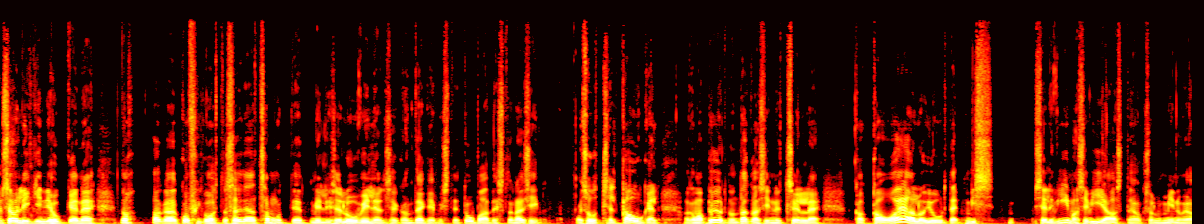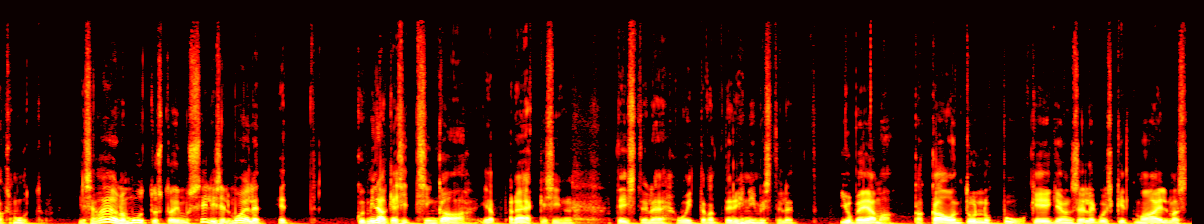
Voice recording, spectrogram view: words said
see oligi niisugune noh, aga kohvi kohta sa tead samuti, et millise luuviljelusega on tegemist, et ubadest on asi suhteliselt kaugel, aga ma pöördun tagasi nüüd selle kakao ajaloo juurde, mis selle viimase viie aasta jooksul on minu jaoks muutunud. ja see ajaloo muutus toimus sellisel moel, et, et kui mina käsitlesin ka ja rääkisin teistele huvitavatele inimestele, et jube jama, kakao on tulnukpuu, keegi on selle kuskilt maailmast,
